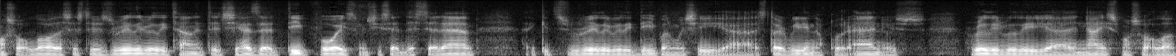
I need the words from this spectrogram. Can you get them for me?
MashaAllah, the sister is really, really talented. She has a deep voice when she said the salam. Like it's really, really deep. And when she uh, started reading the Quran, it was really, really uh, nice, MashaAllah.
